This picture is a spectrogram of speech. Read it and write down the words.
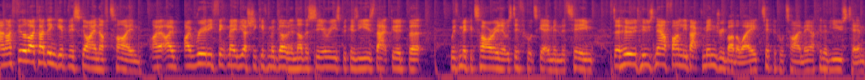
And I feel like I didn't give this guy enough time. I, I, I really think maybe I should give him a go in another series because he is that good. But with Mkhitaryan, it was difficult to get him in the team. Dahoud, who's now finally back from injury, by the way. Typical timing. I could have used him.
